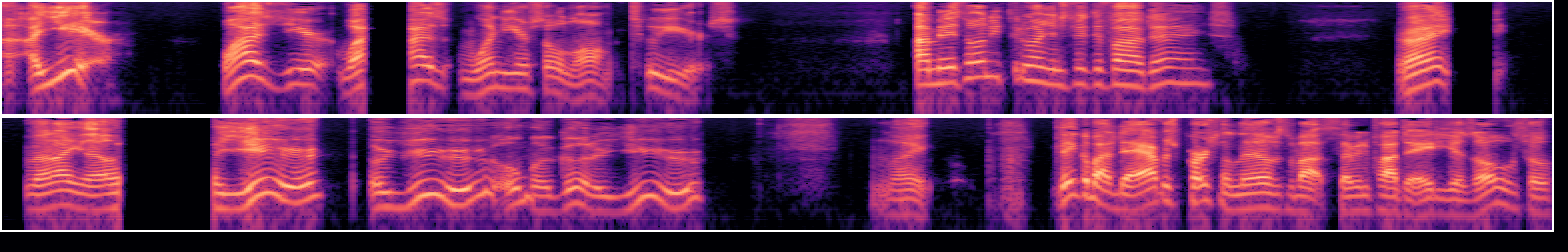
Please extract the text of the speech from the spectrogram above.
a, a year. Why is year? Why is one year so long? Two years. I mean, it's only 365 days, right? But I, you know, a year, a year. Oh my god, a year. Like, think about it, the average person lives about 75 to 80 years old. So,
